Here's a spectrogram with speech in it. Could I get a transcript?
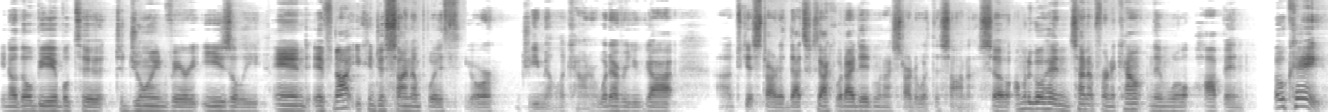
you know, they'll be able to, to join very easily. And if not, you can just sign up with your Gmail account or whatever you got uh, to get started. That's exactly what I did when I started with Asana. So I'm going to go ahead and sign up for an account and then we'll hop in. Okay,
